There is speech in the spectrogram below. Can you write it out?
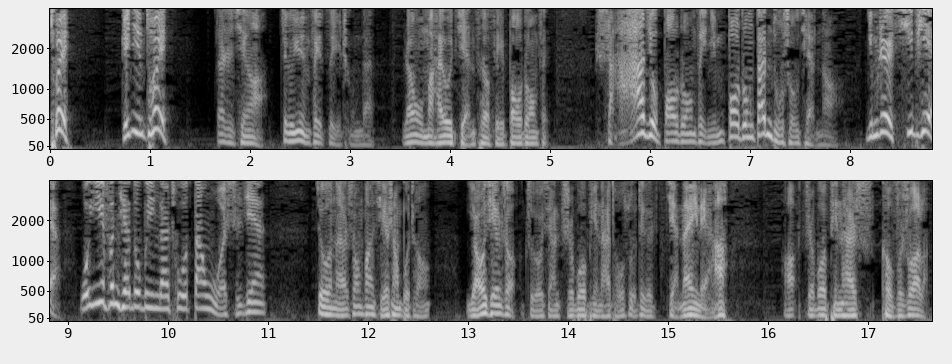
退，给你退。但是亲啊，这个运费自己承担，然后我们还有检测费、包装费。啥叫包装费？你们包装单独收钱呢？你们这是欺骗，我一分钱都不应该出，耽误我时间。最后呢，双方协商不成，姚先生只有向直播平台投诉，这个简单一点啊。好，直播平台客服说了，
